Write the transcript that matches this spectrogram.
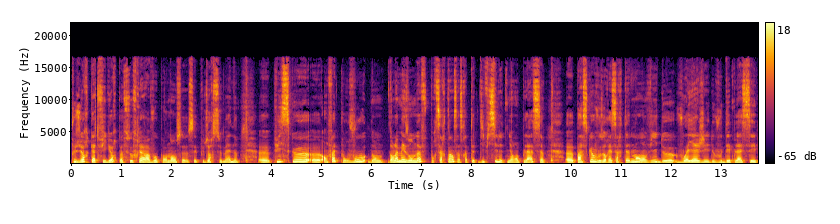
plusieurs cas de figure peuvent s'offrir à vous pendant ces plusieurs semaines, euh, puisque, en fait, pour vous, dans, dans, la maison 9, pour certains, ça sera peut-être difficile de tenir en place, parce que vous aurez certainement envie de voyager, de vous déplacer,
